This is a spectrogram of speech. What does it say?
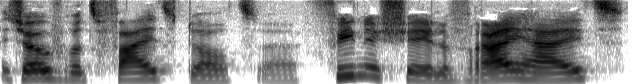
is over het feit dat uh, financiële vrijheid.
